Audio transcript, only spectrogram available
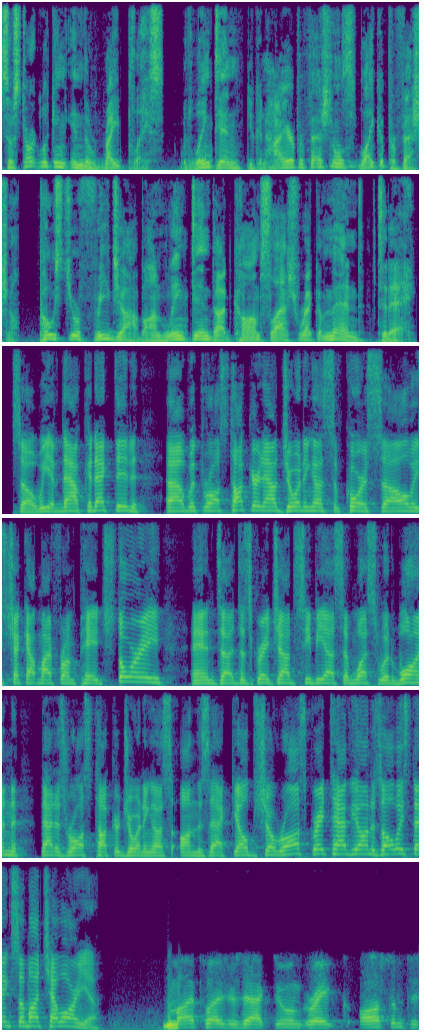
So start looking in the right place. With LinkedIn, you can hire professionals like a professional. Post your free job on linkedin.com slash recommend today. So we have now connected uh, with Ross Tucker now joining us. Of course, uh, always check out my front page story and uh, does a great job CBS and Westwood One. That is Ross Tucker joining us on the Zach Gelb Show. Ross, great to have you on as always. Thanks so much. How are you? My pleasure, Zach. Doing great. Awesome to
